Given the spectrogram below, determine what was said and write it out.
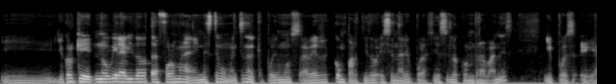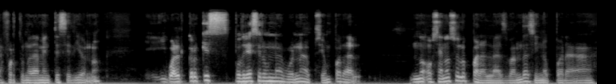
yo creo que no hubiera habido otra forma en este momento en el que pudimos haber compartido escenario, por así decirlo, con Rabanes y pues eh, afortunadamente se dio, ¿no? Igual creo que podría ser una buena opción para, no, o sea, no solo para las bandas, sino para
